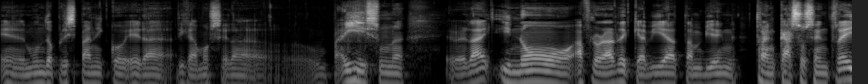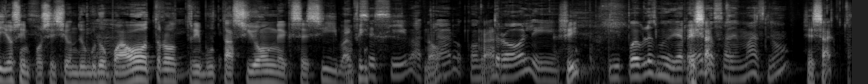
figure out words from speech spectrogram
en el mundo prehispánico era, digamos, era un país, una, ¿verdad? Y no aflorar de que había también trancazos entre ellos, imposición de un grupo a otro, tributación excesiva, en fin. Excesiva, ¿no? claro, Claro. control y, Sí. y pueblos muy guerreros Exacto. además, ¿no? Exacto.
